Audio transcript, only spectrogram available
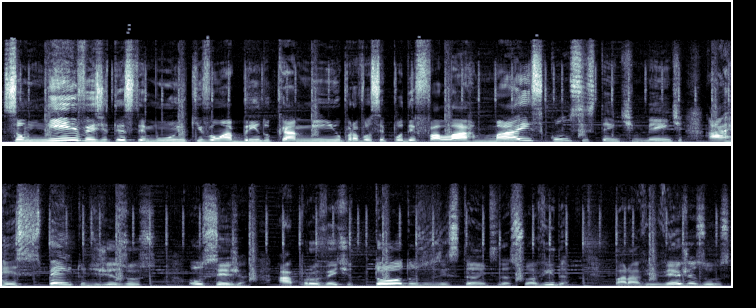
são níveis de testemunho que vão abrindo caminho para você poder falar mais consistentemente a respeito de Jesus. Ou seja, aproveite todos os instantes da sua vida para viver Jesus,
